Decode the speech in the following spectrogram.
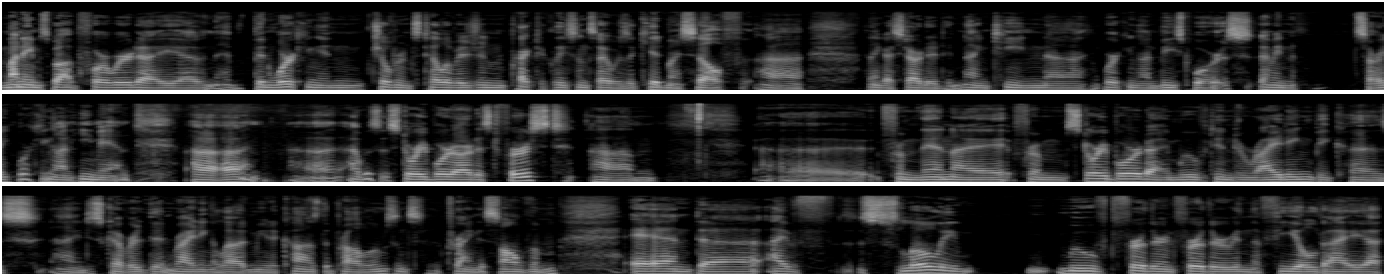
My name's Bob Forward. I uh, have been working in children's television practically since I was a kid myself. Uh, I think I started at 19 uh, working on Beast Wars. I mean, sorry, working on He-Man. Uh, uh, I was a storyboard artist first. Um, uh, from then, I from storyboard, I moved into writing because I discovered that writing allowed me to cause the problems instead of trying to solve them. And I've slowly moved further and further in the field. I uh,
